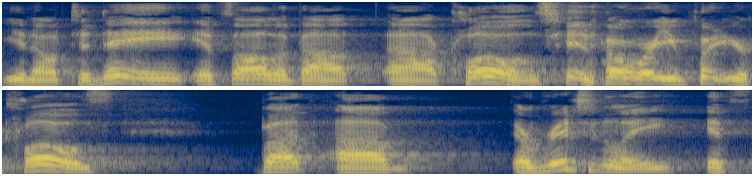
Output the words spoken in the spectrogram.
You know, today it's all about uh, clothes, you know, where you put your clothes. But um, originally, it's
